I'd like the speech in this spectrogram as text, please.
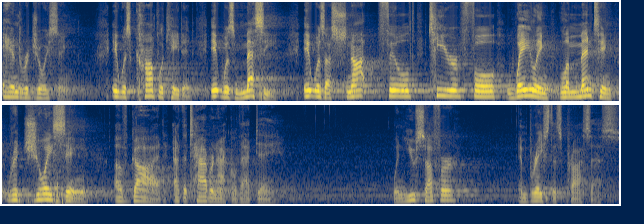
and rejoicing. It was complicated, it was messy, it was a snot filled, tearful, wailing, lamenting, rejoicing of God at the tabernacle that day. When you suffer, embrace this process.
